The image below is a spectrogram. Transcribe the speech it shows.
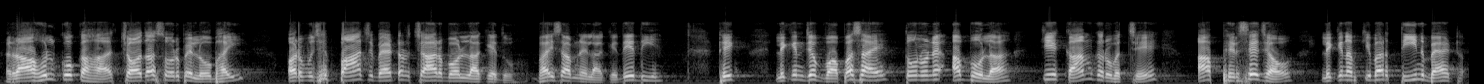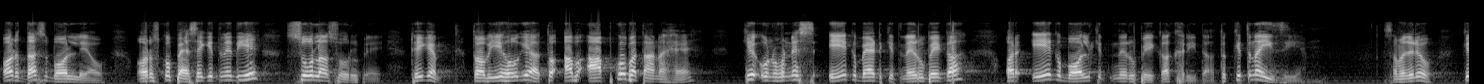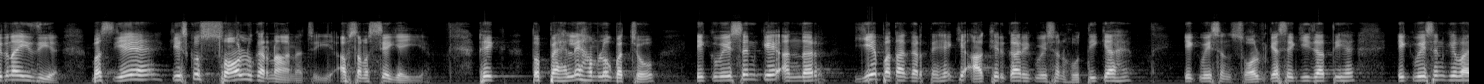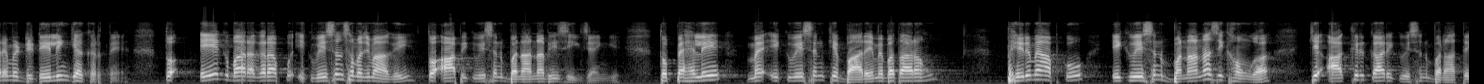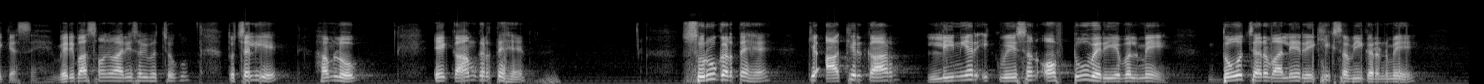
राहुल को कहा, चौदह सौ रुपए लो भाई और मुझे पाँच बैट और चार बॉल लाके दो। भाई साहब ने लाके दे दिए। ठीक? लेकिन जब वापस आए तो उन्होंने अब बोला कि एक काम करो बच्चे, आप फिर से जाओ लेकिन अब की बार तीन बैट और दस बॉल ले आओ। और उसको पैसे कितने दिए? सोलह सौ रुपए। ठीक है? तो अब ये हो गया। तो अब आपको बताना है कि उन्होंने एक बैट कितने रुपए का और एक बॉल कितने रुपए का खरीदा। तो कितना इजी है? समझ रहे हो? कितना इजी है? बस ये है कि इसको सॉल्व करना आना चाहिए। अब समस्या यही है। ठीक? तो पहले हम लोग बच्चों इक्वेशन के अंदर ये पता करते हैं कि आखिरकार इक्वेशन होती क्या है। इक्वेशन सॉल्व कैसे की जाती है? इक्वेशन के बारे में डिटेलिंग क्या करते हैं? तो एक बार अगर आपको इक्वेशन समझ में आ गई तो आप इक्वेशन बनाना भी सीख जाएँगे। तो पहले मैं इक्वेशन के बारे में बता रहा हूँ, फिर मैं आपको इक्वेशन बनाना सिखाऊँगा कि आखिरकार इक्वेशन बनाते कैसे हैं। मेरी बात समझ में आ रही है सभी बच्चों को? तो चलिए, हम लोग एक काम करते हैं, शुरू करते हैं कि आखिरकार linear equation of two variable में दो चर वाले रेखिक समीकरण में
